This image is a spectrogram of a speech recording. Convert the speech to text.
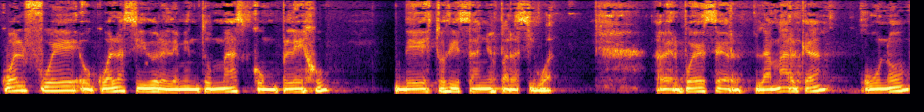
cuál fue o cuál ha sido el elemento más complejo de estos 10 años para Siguat. A ver, puede ser la marca, uno,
